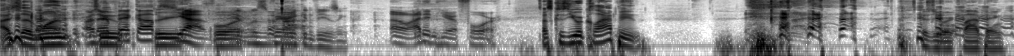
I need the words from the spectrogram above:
I said one, Are there two, pickups? three, Yeah, four. it was very confusing. Oh, I didn't hear a four. That's because you were clapping. Because you were clapping.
